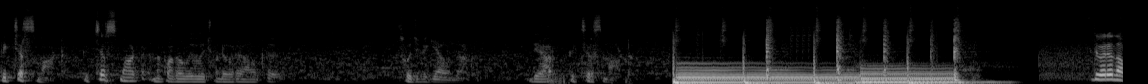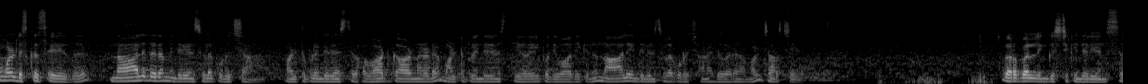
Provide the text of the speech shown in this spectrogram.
picture smart picture smart എന്ന പദം ഉപയോഗിച്ചുകൊണ്ട് ഇവരെ നമുക്ക് സൂചിപ്പിക്കാവുന്നതാണ്. ദേ ആർ പിക്ചർ സ്മാർട്ട് ഇതുവരെ നമ്മൾ ഡിസ്കസ് ചെയ്തത് നാല് തരം ഇന്റലിജൻസുകളെ കുറിച്ചാണ്. മൾട്ടിപ്പിൾ ഇന്റലിജൻസ് ഹവാർഡ് ഗാർഡനറുടെ മൾട്ടിപ്പിൾ ഇന്റലിജൻസ് തിയറിയിൽ പ്രതിപാദിക്കുന്ന നാല് ഇന്റലിജൻസുകളെ കുറിച്ചാണ് ഇതുവരെ നമ്മൾ ചർച്ച ചെയ്തത്. Verbal linguistic intelligence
